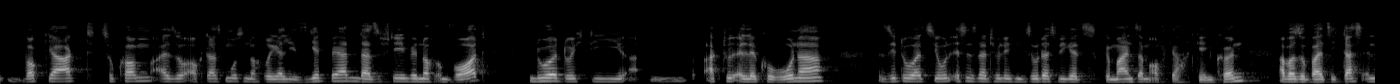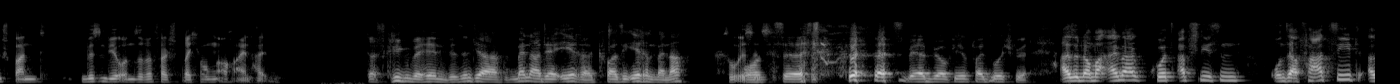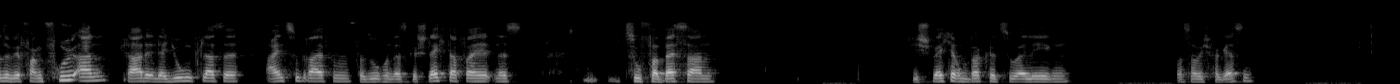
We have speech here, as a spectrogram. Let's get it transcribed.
Bockjagd zu kommen. Also auch das muss noch realisiert werden. Da stehen wir noch im Wort. Nur durch die aktuelle Corona-Situation ist es natürlich nicht so, dass wir jetzt gemeinsam auf Jagd gehen können. Aber sobald sich das entspannt, müssen wir unsere Versprechungen auch einhalten. Das kriegen wir hin. Wir sind ja Männer der Ehre, quasi Ehrenmänner. So ist Und, es. Äh, das werden wir auf jeden Fall durchführen. Also nochmal einmal kurz abschließend unser Fazit, also wir fangen früh an, gerade in der Jugendklasse einzugreifen, versuchen das Geschlechterverhältnis zu verbessern, die schwächeren Böcke zu erlegen. Was habe ich vergessen?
